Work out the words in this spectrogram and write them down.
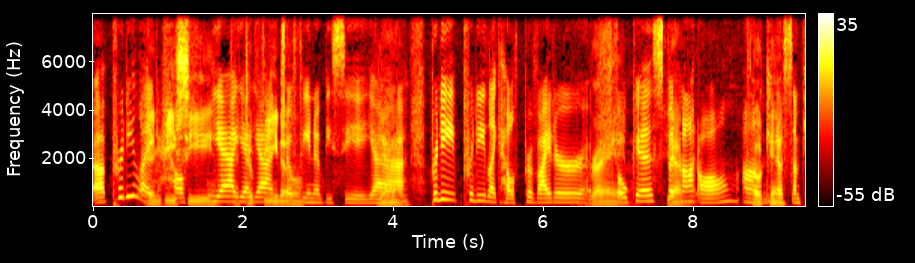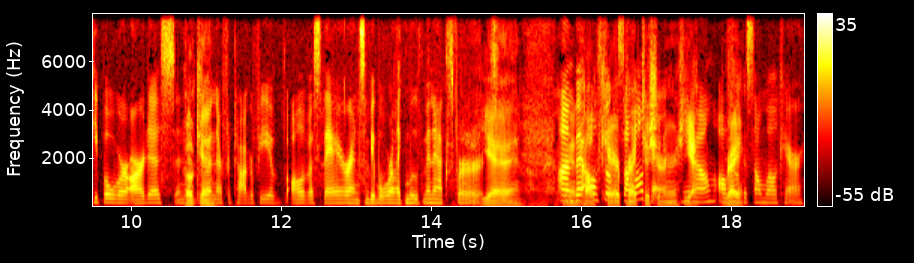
uh, pretty like In health- BC, yeah, yeah, yeah, in Tofino. Tofino, BC, yeah. Yeah. pretty, pretty like health provider Right. focus, but Yeah. not all. Um, Okay. You know, some people were artists and Okay. doing their photography of all of us there, and some people were like movement experts. Yeah. Um, but all focus on well care. You yeah. know, all right. focus on well care.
